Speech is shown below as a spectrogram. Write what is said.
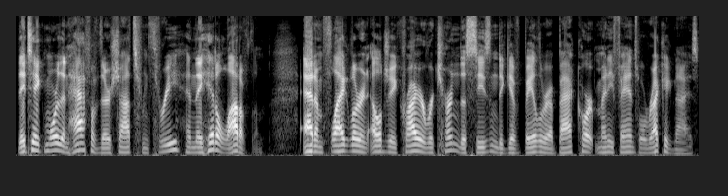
They take more than half of their shots from three, and they hit a lot of them. Adam Flagler and LJ Cryer returned this season to give Baylor a backcourt many fans will recognize,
